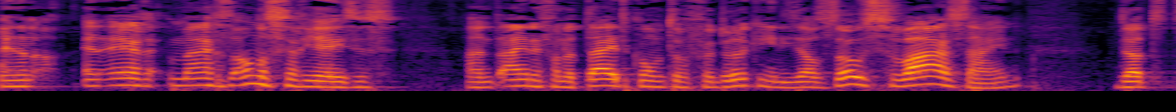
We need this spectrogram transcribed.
En, dan, en maar ergens anders zegt Jezus, aan het einde van de tijd komt er verdrukking die zal zo zwaar zijn, dat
